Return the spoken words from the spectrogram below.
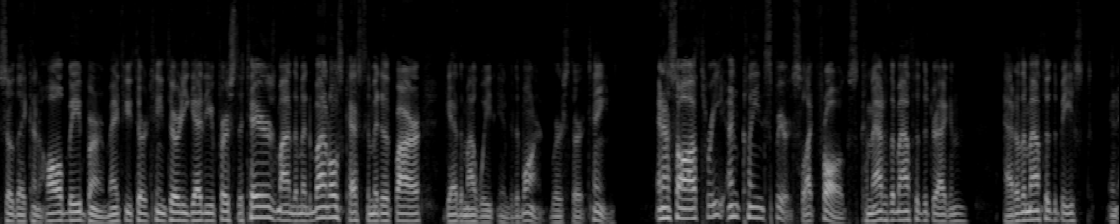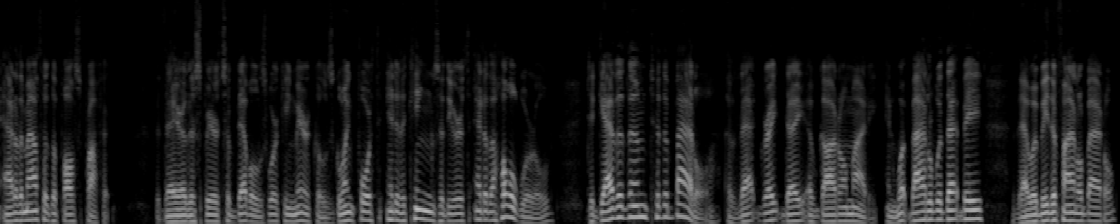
so they can all be burned. Matthew thirteen thirty, gather you first the tares, bind them into bundles, cast them into the fire, gather my wheat into the barn. Verse 13. And I saw three unclean spirits like frogs come out of the mouth of the dragon, out of the mouth of the beast, and out of the mouth of the false prophet they are the spirits of devils working miracles, going forth into the kings of the earth and to the whole world, to gather them to the battle of that great day of God Almighty. And what battle would that be? That would be the final battle.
